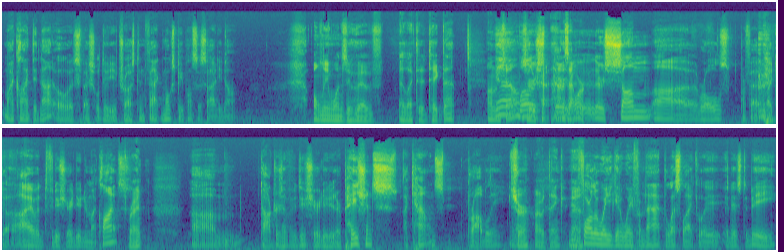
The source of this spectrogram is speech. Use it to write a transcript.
My client did not owe a special duty of trust. In fact, most people in society don't. Only ones who have elected to take that on themselves, or there's- how, how does that work? There's some uh, roles, like uh, I have a fiduciary duty to my clients. Right. Um, doctors have a fiduciary duty to their patients. Accountants probably. Sure, know. I would think. Yeah. The farther away you get away from that, the less likely it is to be.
